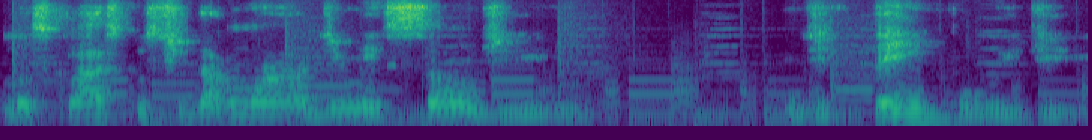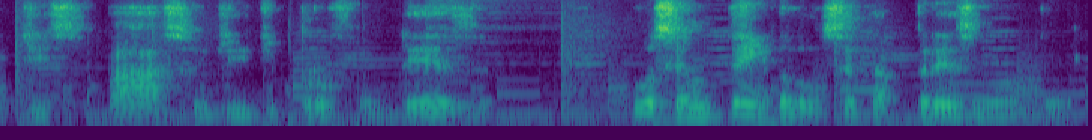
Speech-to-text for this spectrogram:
Os clássicos te dão uma dimensão de, de tempo e de, de espaço, de, de profundeza, que você não tem quando você está preso numa bolha.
